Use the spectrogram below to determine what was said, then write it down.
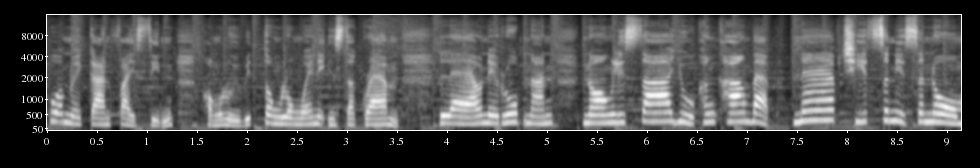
ผู้อำนวยการฝ่ายศิลป์ของหลุยวิตตงลงไว้ใน Instagram แล้วในรูปนั้นน้องลิซ่าอยู่ข้างๆ แบบแนบชิดสนิทสนม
